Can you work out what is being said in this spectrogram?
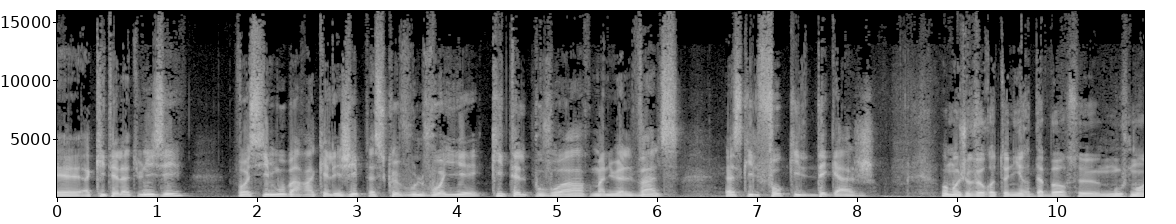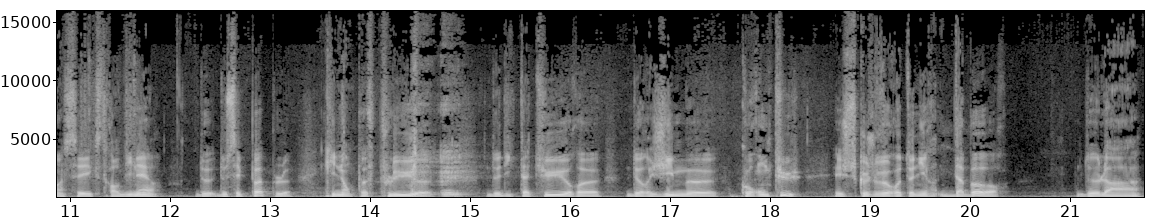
a quitté la Tunisie. Voici Moubarak et l'Égypte. Est-ce que vous le voyez quitter le pouvoir Manuel Valls, est-ce qu'il faut qu'il dégage? Moi, je veux retenir d'abord ce mouvement assez extraordinaire de, ces peuples qui n'en peuvent plus euh, de dictature, euh, de régimes euh, corrompus. Et ce que je veux retenir d'abord de la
